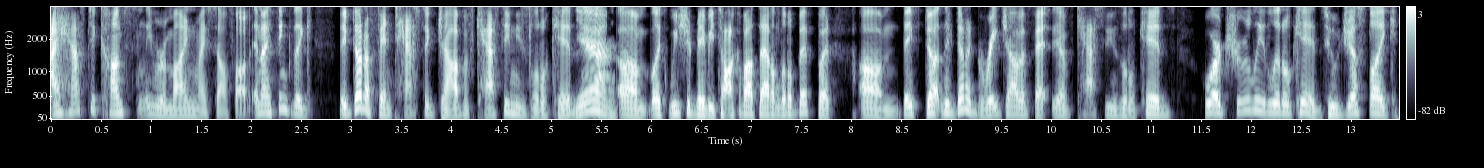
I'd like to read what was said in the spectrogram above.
I have to constantly remind myself of. And I think like they've done a fantastic job of casting these little kids. Yeah. Um, like we should maybe talk about that a little bit, but um, they've done they've done a great job of, of casting these little kids who are truly little kids who just like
